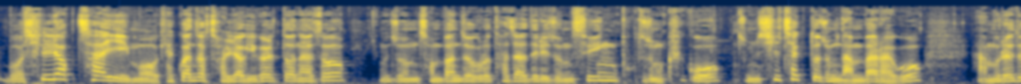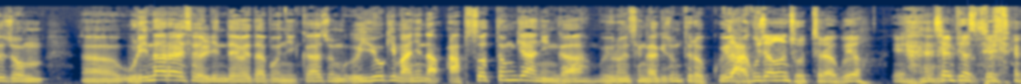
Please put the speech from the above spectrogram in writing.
뭐 실력 차이 뭐 객관적 전력 이걸 떠나서 좀 전반적으로 타자들이 좀 스윙 폭도 좀 크고 좀 실책도 좀 남발하고 아무래도 좀 어, 우리나라에서 열린 대회다 보니까 좀 의욕이 많이 앞섰던 게 아닌가 뭐 이런 생각이 좀 들었고요. 야구장은 좋더라고요. 예, 챔피언스 필드.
